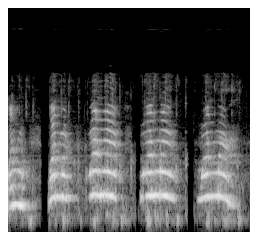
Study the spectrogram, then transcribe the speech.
one more, one more, one more, one more, one more.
